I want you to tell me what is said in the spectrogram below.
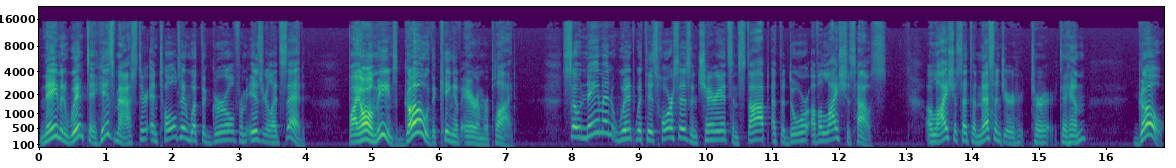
Naaman went to his master and told him what the girl from Israel had said. By all means, go, the king of Aram replied. So Naaman went with his horses and chariots and stopped at the door of Elisha's house. Elisha sent a messenger to, to him Go,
